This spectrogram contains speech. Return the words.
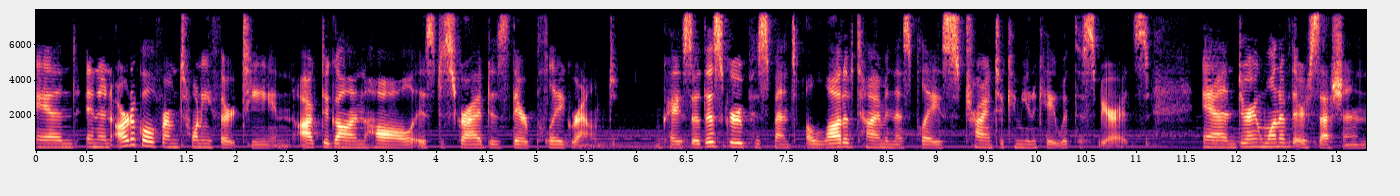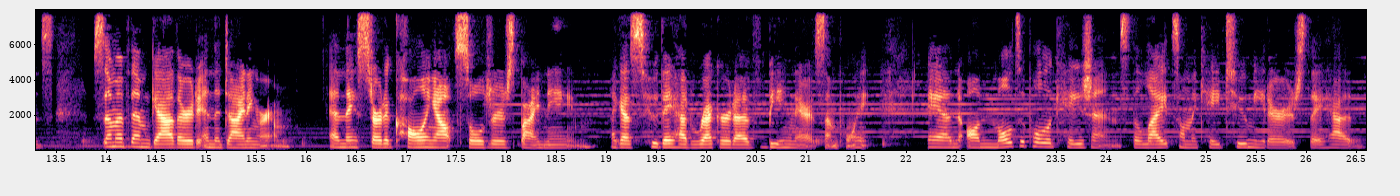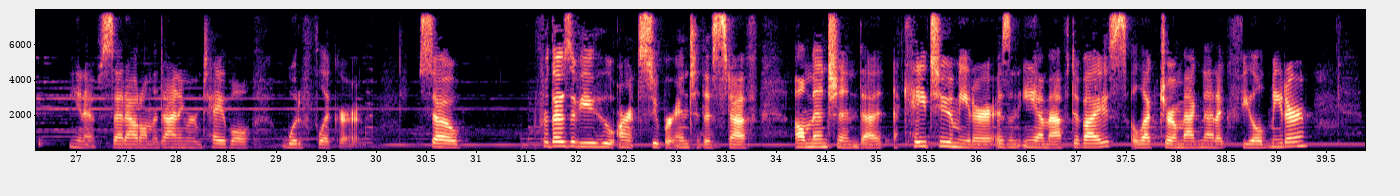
and in an article from 2013, Octagon Hall is described as their playground. Okay, so this group has spent a lot of time in this place trying to communicate with the spirits. And during one of their sessions, some of them gathered in the dining room and they started calling out soldiers by name, I guess who they had record of being there at some point. And on multiple occasions, the lights on the K2 meters they had, you know, set out on the dining room table would flicker. So, for those of you who aren't super into this stuff, I'll mention that a K2 meter is an EMF device, electromagnetic field meter.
